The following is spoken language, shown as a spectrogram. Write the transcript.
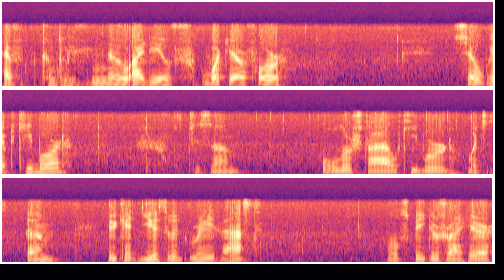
have completely no idea of what they are for. So we have the keyboard which is um older style keyboard which um you get used to it really fast little speakers right here.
